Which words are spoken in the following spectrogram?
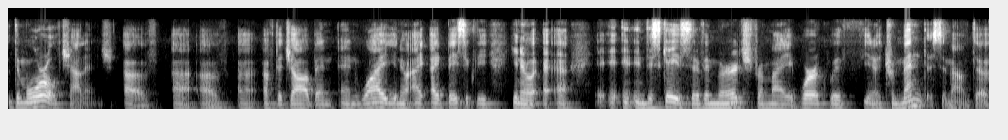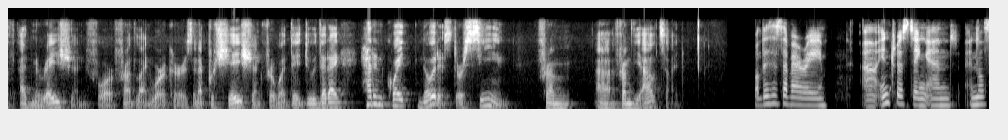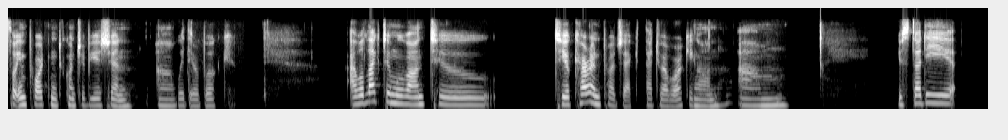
the moral challenge of uh, of uh, of the job and and why you know I, I basically you know uh, uh in, in, this case sort of emerged from my work with you know tremendous amount of admiration for frontline workers and appreciation for what they do that I hadn't quite noticed or seen from uh, from the outside. Well, this is a very uh, interesting and, and also important contribution uh, with your book. I would like to move on to to your current project that you are working on. Um, you study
